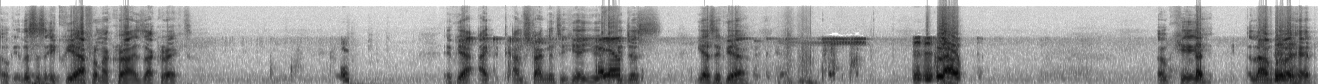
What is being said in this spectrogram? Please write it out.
Okay, this is Equia from Accra. Is that correct? Yes. Equia, I, I'm struggling to hear you. If you could just. Yes, Equia. This is love. Okay. Love, go ahead.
